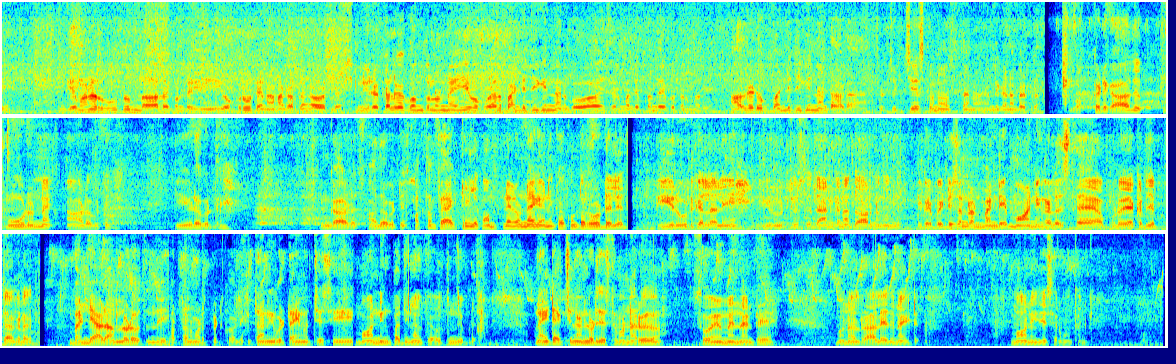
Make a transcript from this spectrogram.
ఇంకేమైనా రూట్ ఉందా? లేకుంటే ఈ ఒక్క రూటేనా? నాకు అర్థం కావట్లేదు ఇన్ని రకాలుగా గొంతులు ఉన్నాయి ఒకవేళ బండి దిగింది అనుకో ఈసారి మళ్ళీ ఇబ్బంది అయిపోతుంది మరి. ఆల్రెడీ ఒక బండి దిగిందంట ఆడ. చెక్ చేసుకుని వస్తాను. ఎందుకన్నా బెటర్? ఒక్కటి కాదు. మూడు ఉన్నాయి ఆడొకటి ఈడొకటి ఇంకా ఆడ అదొకటి. మొత్తం ఫ్యాక్టరీలు కంపెనీలు ఉన్నాయి కానీ కాకుండా రోడ్డే లేదు. ఈ రూట్కి వెళ్ళాలి. ఈ రూట్ చూస్తే దానికన్నా దారుణంగా ఉంది. ఇక్కడ పెట్టేసి బండి. మార్నింగ్ అలా వస్తే అప్పుడు ఎక్కడ చెప్తే అక్కడ. బండి ఆడ అన్లోడ్ అవుతుంది. పట్టాలు మడత పెట్టుకోవాలి. మొత్తానికి ఇప్పుడు టైం వచ్చేసి మార్నింగ్ పది నలభై అవుతుంది ఇప్పుడు. నైట్ యాక్చువల్లీ అన్లోడ్ చేస్తామన్నారు. సో ఏమైందంటే మన వాళ్ళు రాలేదు నైట్ మార్నింగ్ చేశారు మొత్తానికి.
